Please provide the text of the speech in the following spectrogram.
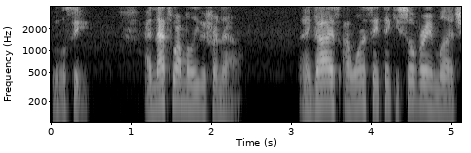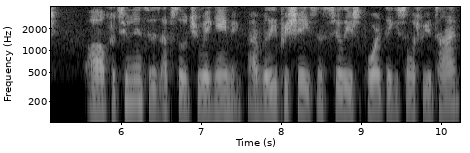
we'll see. And that's where I'm gonna leave it for now. And guys, I want to say thank you so very much uh, for tuning into this episode of True Way Gaming. I really appreciate sincerely your support. Thank you so much for your time.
